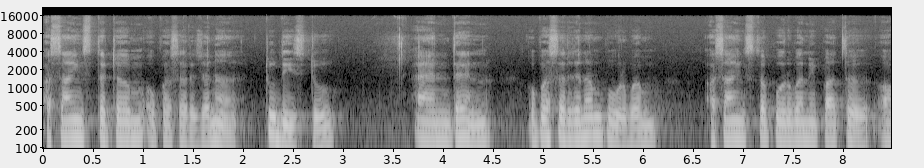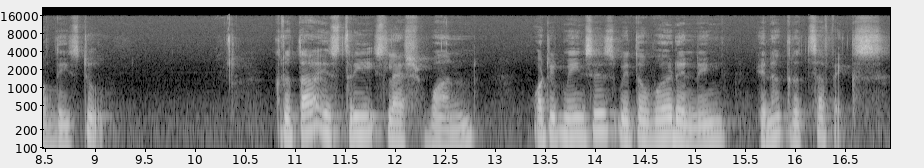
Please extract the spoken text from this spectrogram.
assigns the term Upasarjana to these two and then Upasarjanam Purvam assigns the Purva Nipata of these two. Krita is 3 slash 1. What it means is with a word ending in a Krit suffix.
